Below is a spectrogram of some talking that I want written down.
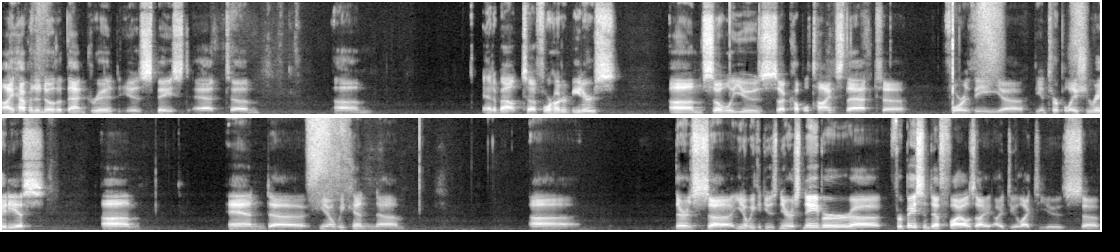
I happen to know that that grid is spaced at um, um, at about uh, 400 meters. Um, so we'll use a couple times that uh, for the uh, the interpolation radius, um, and uh, you know we can. There's uh, you know we could use nearest neighbor uh, for basin depth files. I, I do like to use uh,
